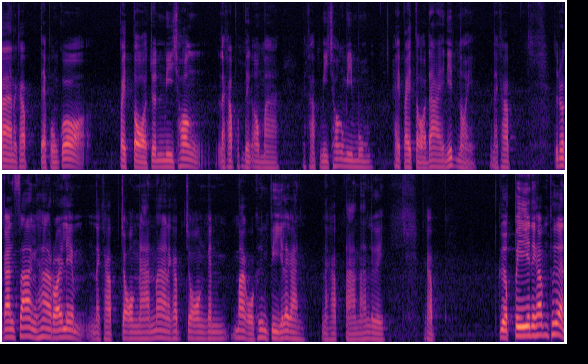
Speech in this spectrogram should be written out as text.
มากนะครับ แต่ผมก็ไปต่อจนมีช่องนะครับ ผมถึงเอามานะครับมีช่องมีมุมให้ไปต่อได้นิดหน่อยนะครับจำนวนการสร้าง 500 เล่มนะครับ จองนานมากนะครับ จองกันมากกว่าครึ่งปีแล้วกันนะครับ ตามนั้นเลยนะครับเกือบปีนะครับเพื่อน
